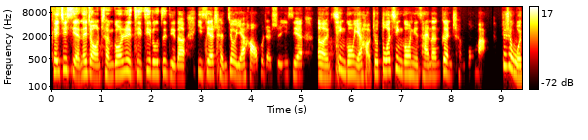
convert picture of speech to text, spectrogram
可以去写那种成功日记，记录自己的一些成就也好，或者是一些呃庆功也好，就多庆功，你才能更成功嘛。就是我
